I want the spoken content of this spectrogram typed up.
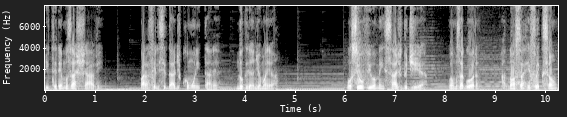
e teremos a chave para a felicidade comunitária no grande amanhã. Você ouviu a mensagem do dia. Vamos agora à nossa reflexão.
